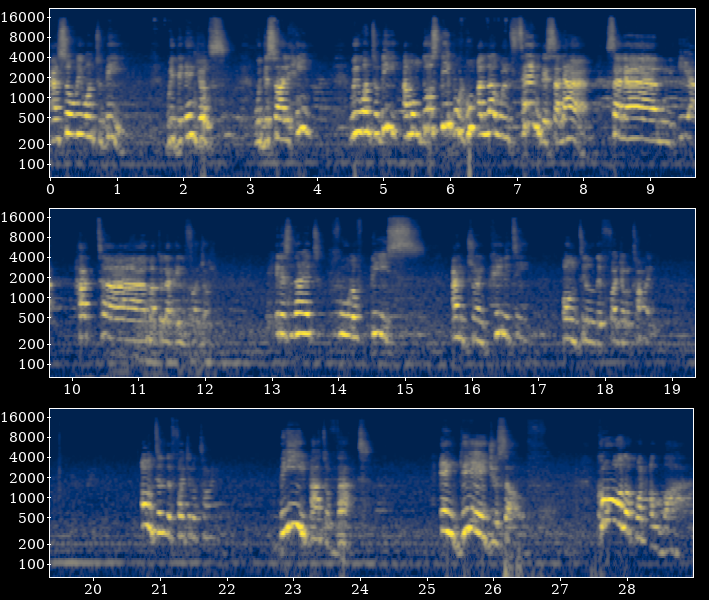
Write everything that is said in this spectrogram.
And so we want to be with the angels, with the Salihin. We want to be among those people whom Allah will send the salam. Salamun hiya hatta matla'il fajr. It is night full of peace and tranquility until the Fajr time. Until the Fajr time. Be part of that. Engage yourself. Call upon Allah.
